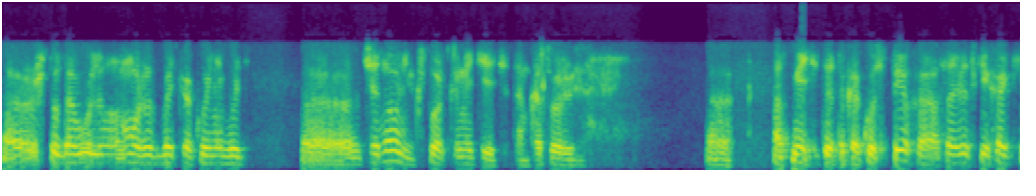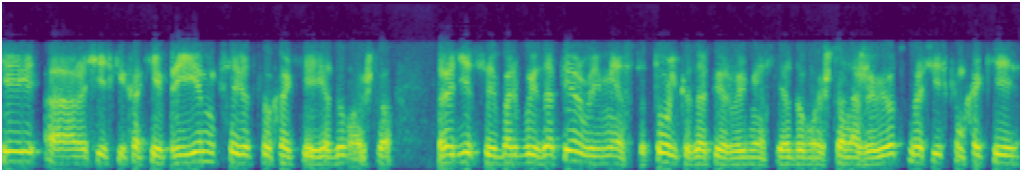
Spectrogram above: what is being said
э, что доволен может быть какой-нибудь э, чиновник в спорткомитете, там, который э, отметит это как успех, а советский хоккей, а российский хоккей преемник советского хоккея, я думаю, что традиции борьбы за первое место, только за первое место, я думаю, что она живет в российском хоккее.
